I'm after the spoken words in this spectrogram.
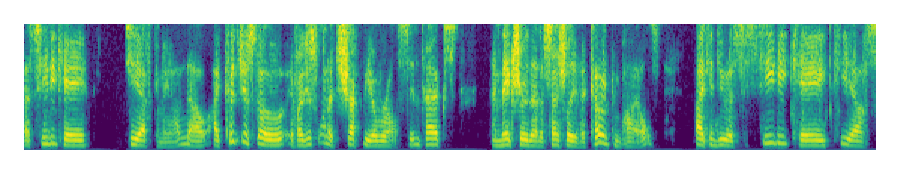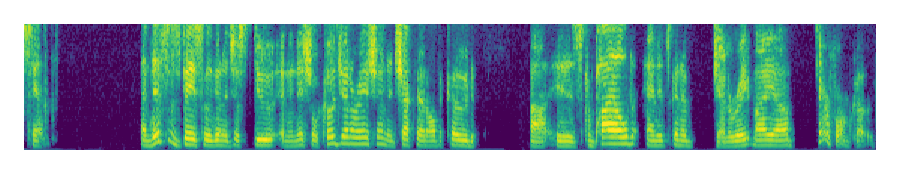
a CDK TF command. Now, I could just go, if I just want to check the overall syntax and make sure that essentially the code compiles, I can do a CDK TF synth. And this is basically going to just do an initial code generation and check that all the code uh, is compiled and it's going to generate my uh, Terraform code.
